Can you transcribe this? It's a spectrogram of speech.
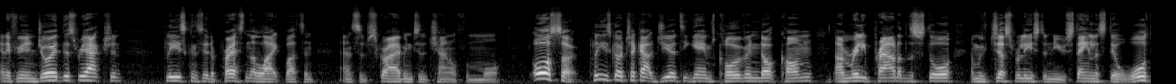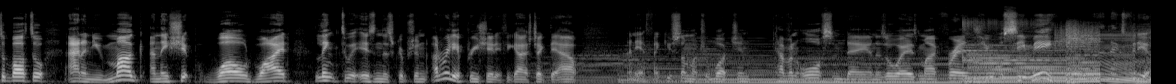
And if you enjoyed this reaction, please consider pressing the like button and subscribing to the channel for more. Also, please go check out gotgamesclothing.com. I'm really proud of the store, and we've just released a new stainless steel water bottle and a new mug, and they ship worldwide. Link to it is in the description. I'd really appreciate it if you guys checked it out. And yeah, thank you so much for watching. Have an awesome day, and as always, my friends, you will see me in the next video.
